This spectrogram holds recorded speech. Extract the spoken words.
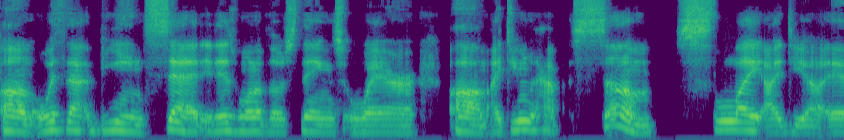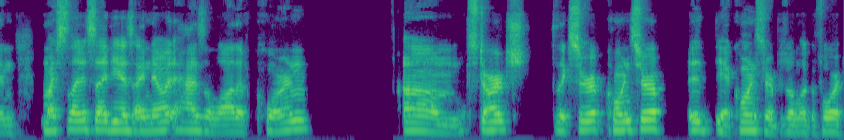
Um, with that being said, it is one of those things where um, I do have some slight idea, and my slightest idea is I know it has a lot of corn um, starch like syrup, corn syrup. It, yeah, corn syrup is what I'm looking for,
